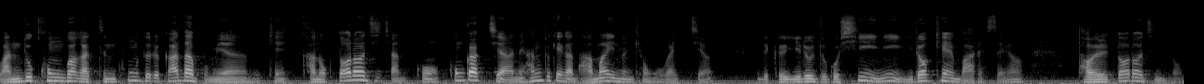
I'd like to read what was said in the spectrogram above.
완두콩과 같은 콩들을 까다 보면 이렇게 간혹 떨어지지 않고 콩깍지 안에 한두 개가 남아 있는 경우가 있지요. 근데 그 이를 두고 시인이 이렇게 말했어요. 덜 떨어진 놈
